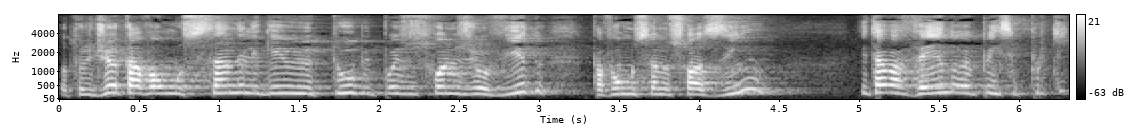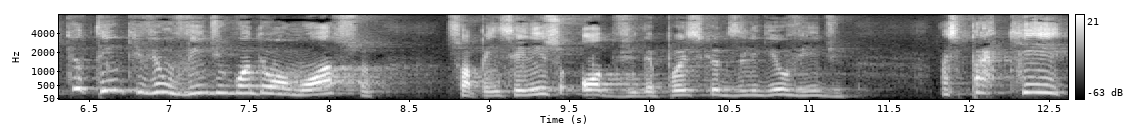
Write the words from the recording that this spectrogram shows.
Outro dia eu estava almoçando, liguei o YouTube, pus os fones de ouvido, estava almoçando sozinho e estava vendo. Eu pensei, por que, que eu tenho que ver um vídeo enquanto eu almoço? Só pensei nisso, óbvio, depois que eu desliguei o vídeo. Mas para quê?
